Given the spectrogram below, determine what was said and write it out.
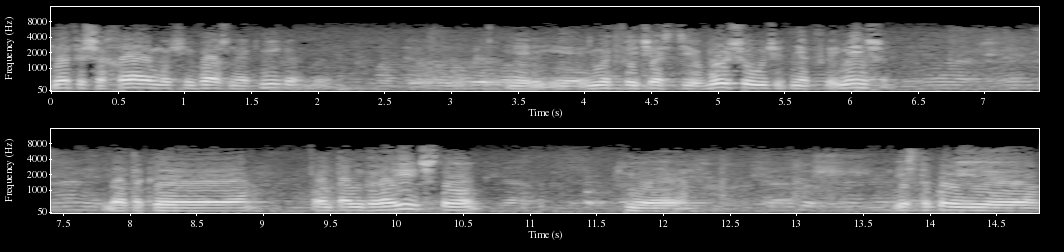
Да? Нефеш Ахаим, очень важная книга. Да? Некоторые части больше учат, некоторые меньше. Да, так э, он там говорит, что э, есть такой э,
